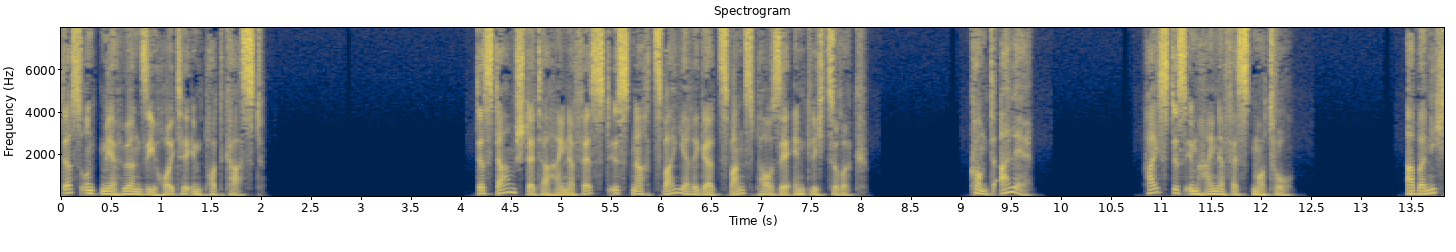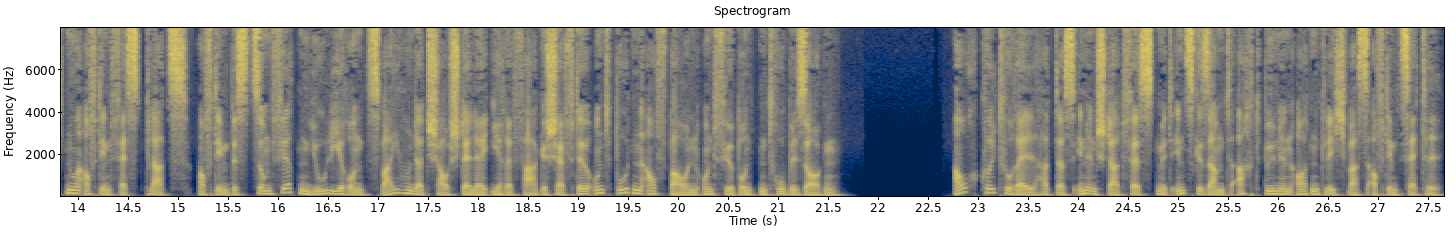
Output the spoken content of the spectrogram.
Das und mehr hören Sie heute im Podcast. Das Darmstädter Heinerfest ist nach zweijähriger Zwangspause endlich zurück. Kommt alle! heißt es im Heinerfest-Motto. Aber nicht nur auf den Festplatz, auf dem bis zum 4. Juli rund 200 Schausteller ihre Fahrgeschäfte und Buden aufbauen und für bunten Trubel sorgen. Auch kulturell hat das Innenstadtfest mit insgesamt acht Bühnen ordentlich was auf dem Zettel.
